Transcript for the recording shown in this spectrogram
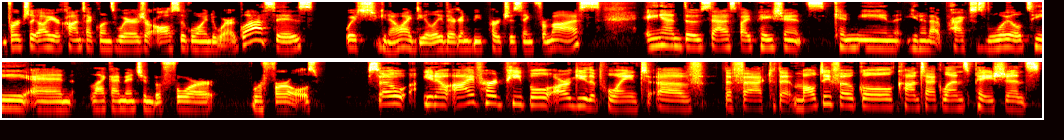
virtually all your contact lens wearers are also going to wear glasses which you know ideally they're going to be purchasing from us and those satisfied patients can mean you know that practice loyalty and like i mentioned before referrals so you know i've heard people argue the point of the fact that multifocal contact lens patients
